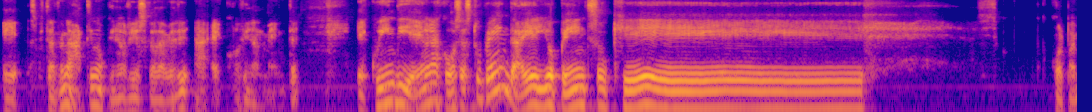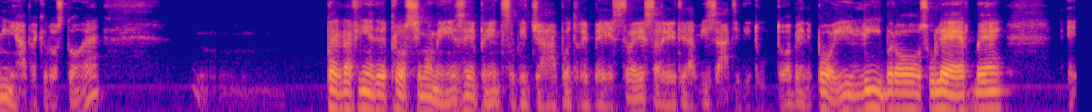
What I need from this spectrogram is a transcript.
e aspettate un attimo, qui non riesco ad avere, ah eccolo finalmente, e quindi è una cosa stupenda e io penso che, colpa mia perché lo sto, eh? per la fine del prossimo mese penso che già potrebbe essere, sarete avvisati di tutto, va bene? Poi il libro sulle erbe, eh,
